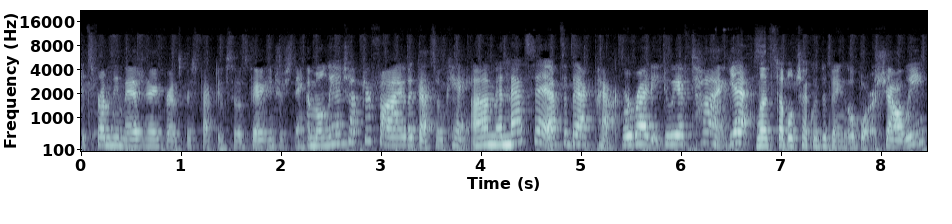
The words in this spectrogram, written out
it's from the imaginary friend's perspective, so it's very interesting. I'm only on chapter five, but that's okay. Um, and that's it. That's a backpack. We're ready. Do we have time? Yes. Let's double check with the bingo board, shall we?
